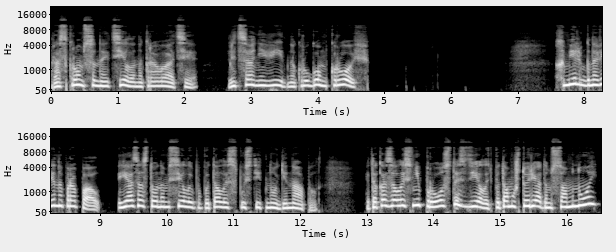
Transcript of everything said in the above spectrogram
Раскромсанное тело на кровати, лица не видно, кругом кровь. Хмель мгновенно пропал. Я со стоном села и попыталась спустить ноги на пол. Это казалось непросто сделать, потому что рядом со мной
